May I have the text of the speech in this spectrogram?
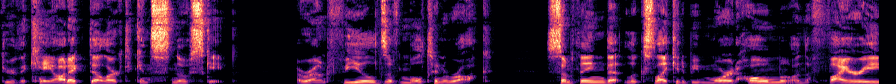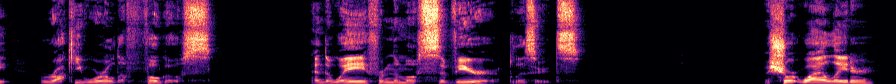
through the chaotic Delarctican snowscape, around fields of molten rock, something that looks like it'd be more at home on the fiery, rocky world of Phogos, and away from the most severe blizzards. A short while later,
